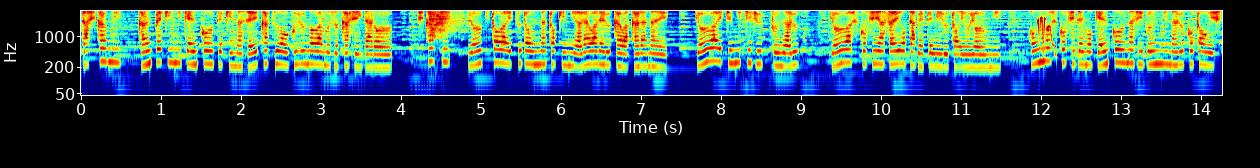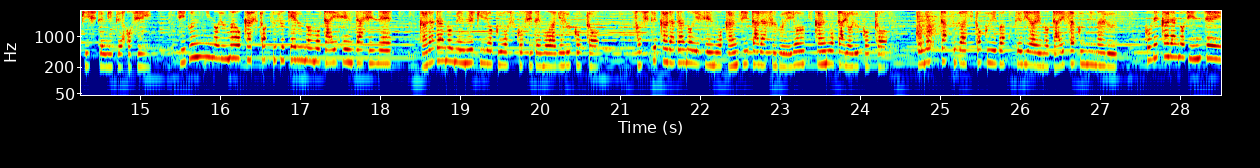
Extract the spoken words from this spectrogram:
確かに、完璧に健康的な生活を送るのは難しいだろう。しかし、病気とはいつどんな時に現れるかわからない。今日は1日10分歩く。今日は少し野菜を食べてみるというように、ほんの少しでも健康な自分になることを意識してみてほしい。自分にノルマを課すと続けるのも大変だしね。体の免疫力を少しでも上げること。そして体の異変を感じたらすぐ医療機関を頼ること。この二つが人食いバクテリアへの対策になる。これからの人生、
